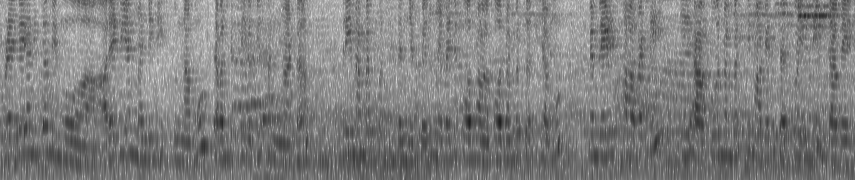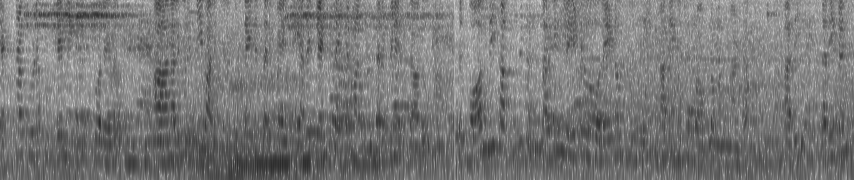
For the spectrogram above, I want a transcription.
ఇప్పుడైతే కనుక మేము అరేబియన్ మండి తీసుకున్నాము. సెవెన్ ఫిఫ్టీ రూపీస్ అనమాట త్రీ మెంబర్స్కి వచ్చిందని చెప్పారు. మేమైతే ఫోర్ ఫోర్ మెంబర్స్ వచ్చాము. మేము లేడీస్ కాబట్టి ఈ ఫోర్ మెంబర్స్కి మాకైతే సరిపోయింది. ఇంకా ఎక్స్ట్రా కూడా ఫుడ్ ఏమీ తీసుకోలేదు. నలుగురికి వాళ్ళు ఇచ్చిన ఫుడ్ అయితే సరిపోయింది. అదే జెంట్స్ అయితే మాత్రం సరిపోయేది కాదు. అసలు బాగుంది. కాకపోతే కొంచెం సర్వింగ్ లేట్ లేట్ అవుతుంది. అదే కొంచెం ప్రాబ్లం అనమాట అది. అది ఫ్రెండ్స్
